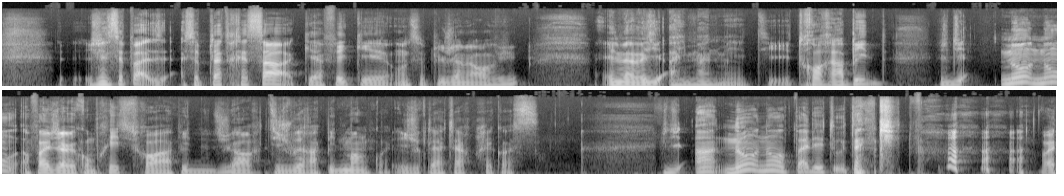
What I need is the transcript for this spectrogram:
Je ne sais pas, c'est peut-être ça qui a fait qu'on ne s'est plus jamais revu. Elle m'avait dit, Ayman, mais tu es trop rapide. Je dis, non, non. En fait, j'avais compris, tu es trop rapide, genre, tu jouais rapidement, quoi. Éjaculateur précoce. Je dis, ah, non, non, pas du tout, t'inquiète pas.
